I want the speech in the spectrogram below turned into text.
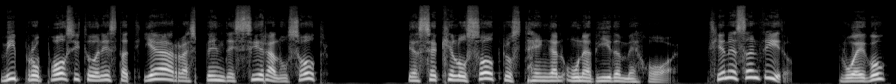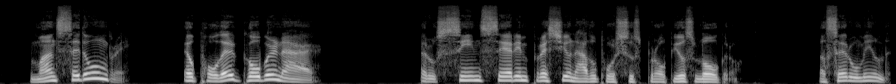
Mi propósito en esta tierra es bendecir a los otros y hacer que los otros tengan una vida mejor. Tiene sentido. Luego, mansedumbre, el poder gobernar, pero sin ser impresionado por sus propios logros. El ser humilde.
